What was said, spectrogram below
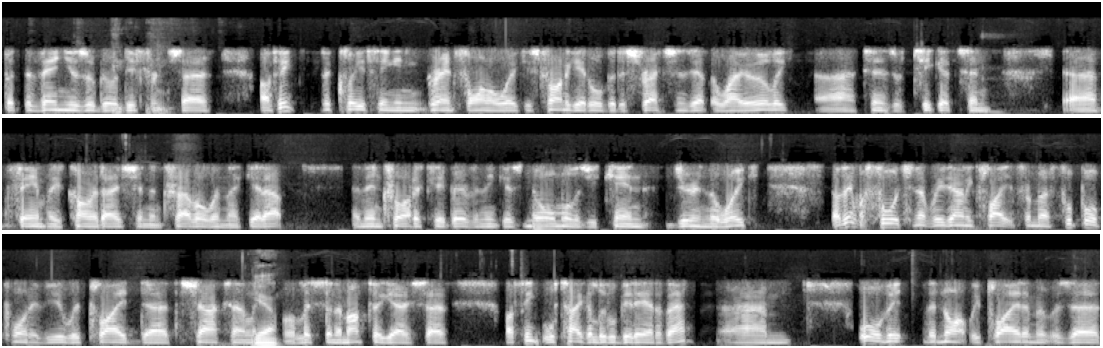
but the venues will be different. So I think the clear thing in grand final week is trying to get all the distractions out the way early uh, in terms of tickets and uh, family accommodation and travel when they get up, and then try to keep everything as normal as you can during the week. I think we're fortunate we'd only played from a football point of view. We played uh, the Sharks only Yeah. well, less than a month ago, so I think we'll take a little bit out of that. Um, albeit the night we played them, it was uh,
